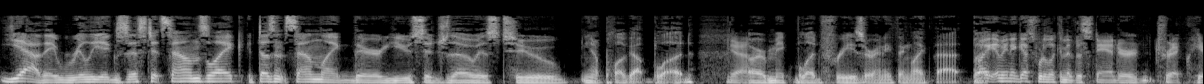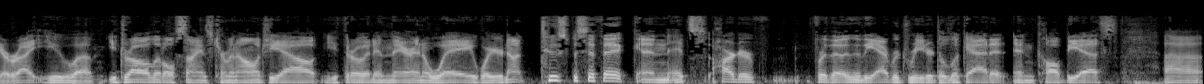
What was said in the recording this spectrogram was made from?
yeah, they really exist, it sounds like. It doesn't sound like their usage, though, is to, you know, plug up blood. Yeah. Or make blood freeze or anything like that. But, I mean, I guess we're looking at the standard trick here, right? You uh, you draw a little science terminology out, you throw it in there in a way where you're not too specific, and it's harder for the the average reader to look at it and call BS. Uh,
